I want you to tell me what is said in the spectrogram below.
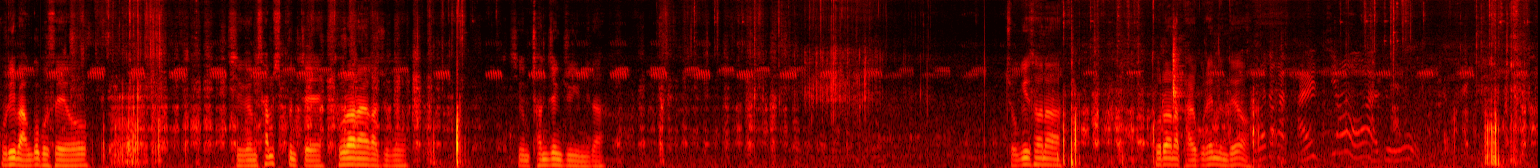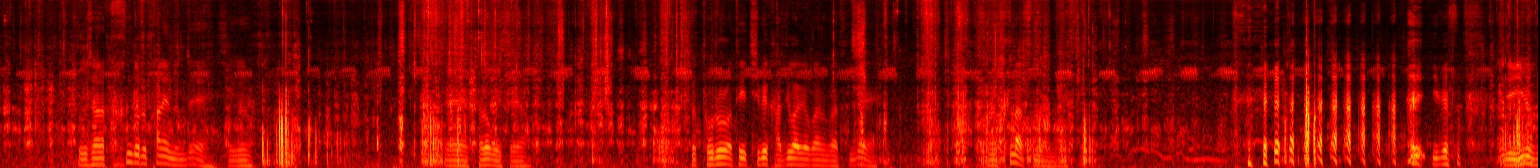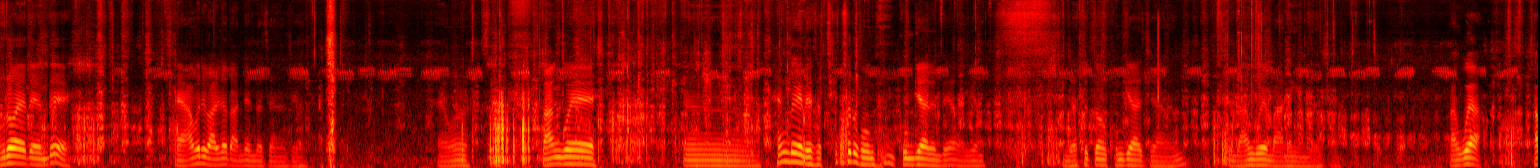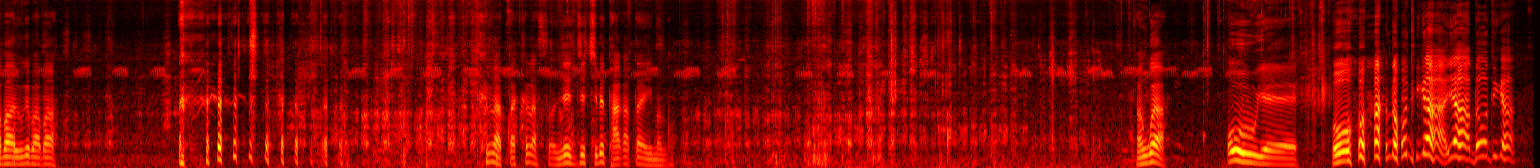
우리 망고 보세요. 지금 30분째 돌 하나 가지고 지금 전쟁 중입니다. 저기서나 돌 하나 발굴했는데요. 여기서 하나 큰 돌을 파냈는데 지금 네, 저러고 있어요. 저 돌을 어떻게 집에 가져가려고 하는 것 같은데 오늘 큰일 났습니다. 입에 이제 입에 물어야 되는데 네, 아무리 말려도 안 된다잖아요 지금. 네, 오늘 망고의 음, 행동에 대해서 최초로 공, 공개하는데요. 이건 몇 주 동안 공개하지 않은 망고의 만행입니다. 지금. 망고야, 봐봐, 여기 봐봐. 큰일 났다, 큰일 났어. 이제, 이제 집에 다 갔다, 이 망고. 망고야. 오우, 예. 오, 너 어디가? 야, 너 어디가?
